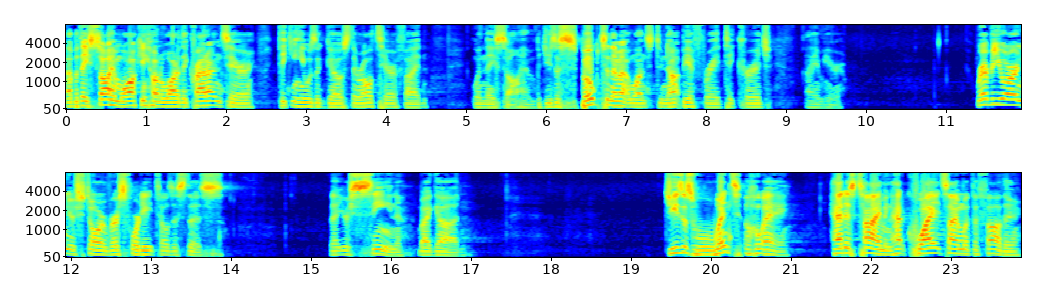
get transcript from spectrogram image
Uh, but they saw him walking on water. They cried out in terror, thinking he was a ghost. They were all terrified when they saw him. But Jesus spoke to them at once Do not be afraid. Take courage. I am here. Wherever you are in your storm, verse 48 tells us this that you're seen by God. Jesus went away, had his time, and had quiet time with the Father.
